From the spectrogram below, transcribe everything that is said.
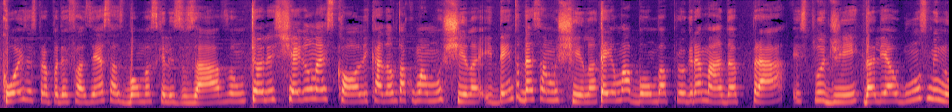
coisas para poder fazer essas bombas que eles usavam. Então eles chegam na escola e cada um tá com uma mochila e dentro dessa mochila tem uma bomba programada para explodir dali a alguns minutos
